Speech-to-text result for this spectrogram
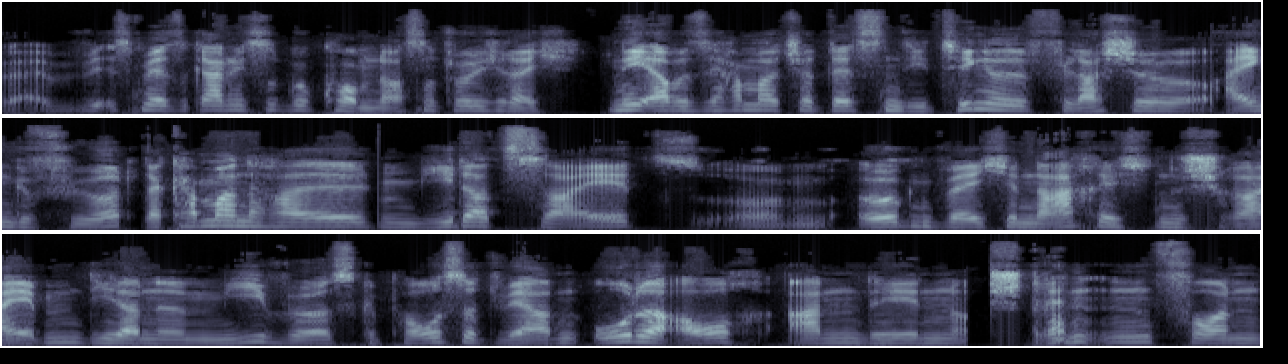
äh, ist mir jetzt gar nicht so gekommen, da hast du natürlich recht. Nee, aber sie haben halt stattdessen die Tingle-Flasche eingeführt. Da kann man halt jederzeit ähm, irgendwelche Nachrichten schreiben, die dann im Miiverse gepostet werden oder auch an den Stränden von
